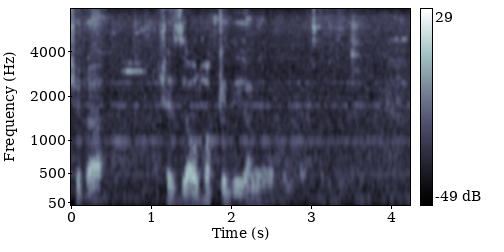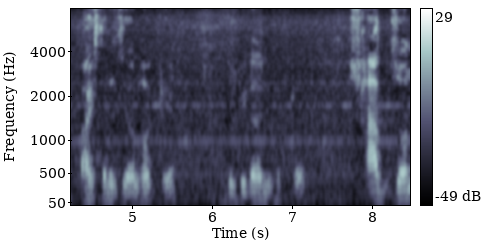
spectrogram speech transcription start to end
সেটা সে জিয়াউল হককে দিয়ে আমি আবার কোন পাকিস্তানে পাকিস্তানের জিয়াউল হককে, জুলফিকার আলী ভুট্টো সাতজন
